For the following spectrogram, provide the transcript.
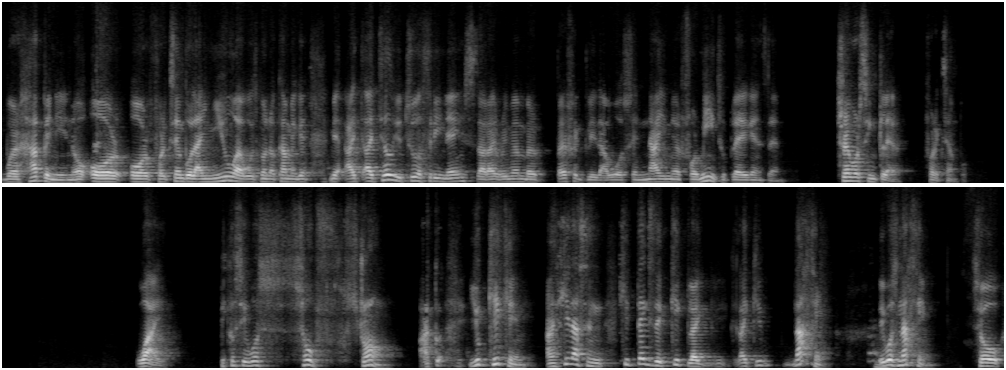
were happening or, or or for example i knew i was going to come again. I, I, tell you two or three names that i remember perfectly that was a nightmare for me to play against them. Trevor sinclair for example. Why? Because he was so strong I could, you kick him and he doesn't he takes the kick like like nothing it was nothing so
